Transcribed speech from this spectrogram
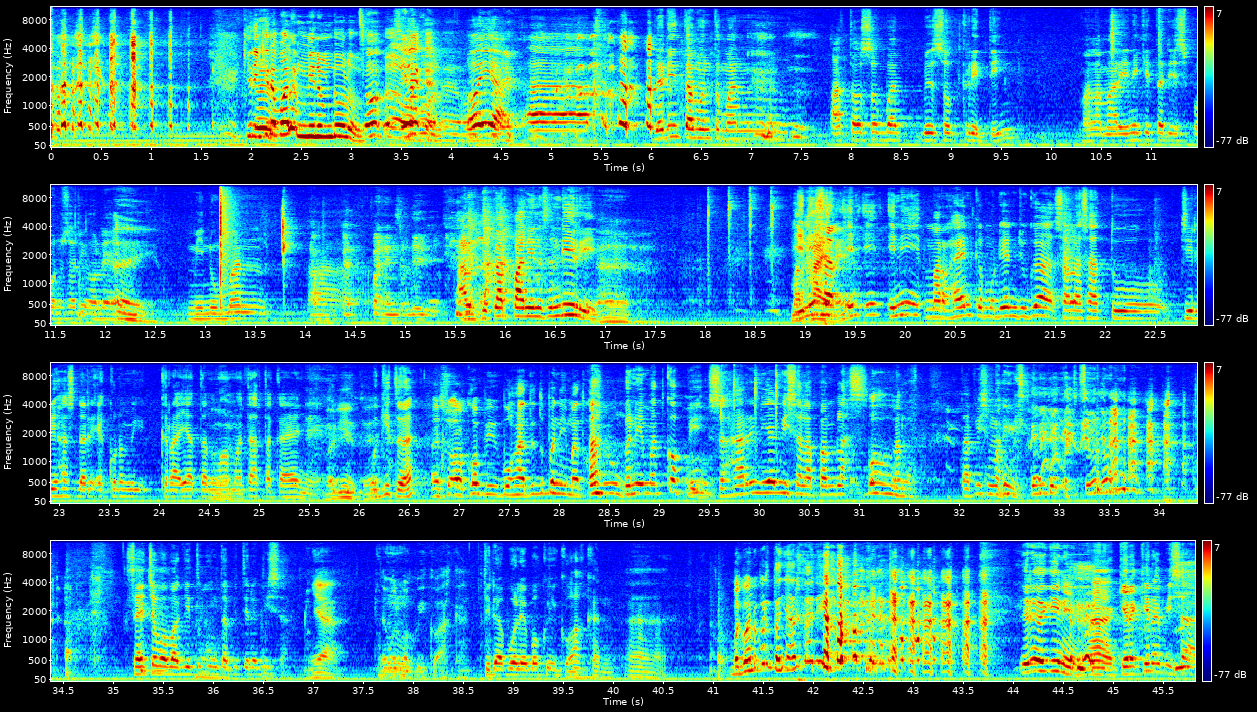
Kira-kira boleh minum dulu. Oh, silakan. boleh. Oh iya, eh, jadi teman-teman atau sobat besok keriting, malam hari ini kita disponsori oleh Eh. minuman eh, panen sendiri alpukat panin sendiri. Eh. Ini, Marhaen, ya? ini, ini Marhaen kemudian juga salah satu ciri khas dari ekonomi kerakyatan Muhammad Hatta kayaknya. Begitu ya. Begitu ya? Eh, soal kopi, Bung Hati itu penikmat Ah, kopi, Bung. penikmat kopi. Sehari dia bisa 18. Oh. Lam- Tapi semakin sini dia. Saya coba begitu Bung tapi tidak bisa. Ya, tidak boleh aku ikut akan. Tidak boleh baku iku akan. Ah. Bagaimana pertanyaan tadi? Jadi begini, nah kira-kira bisa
